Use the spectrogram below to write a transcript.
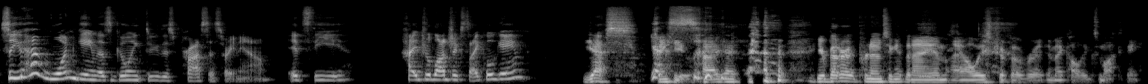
So you have one game that's going through this process right now. It's the hydrologic cycle game. Yes, yes. thank you. I, you're better at pronouncing it than I am. I always trip over it, and my colleagues mock me.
